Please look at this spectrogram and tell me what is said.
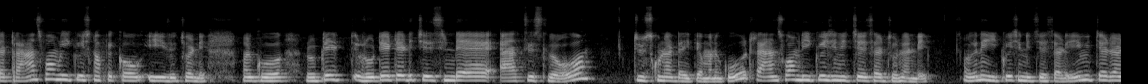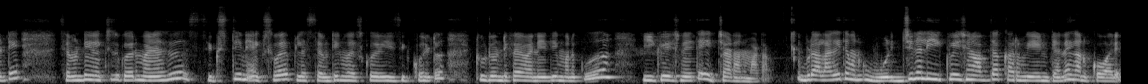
the transform equation of a curve is చూడండి మనకు రొటేట్ రొటేటెడ్ చేసిండే యాక్సిస్లో చూసుకున్నట్టయితే మనకు ట్రాన్స్ఫార్మ్డ్ ఈక్వేషన్ ఇచ్చేసాడు చూడండి. ఓకేనా? ఈక్వేషన్ ఇచ్చేసాడు. ఏమి ఇచ్చాడు అంటే seventeen x square minus sixteen x y plus seventeen y square is equal to two twenty five అనేది మనకు ఈక్వేషన్ అయితే ఇచ్చాడనమాట ఇప్పుడు అలాగైతే మనకు original equation of the curve ఏంటి అనేది కనుక్కోవాలి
